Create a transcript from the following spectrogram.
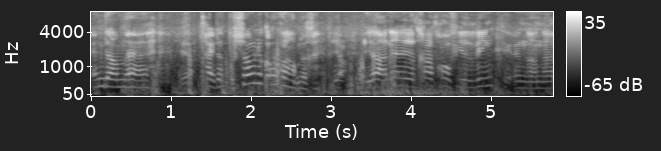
En dan eh, ga je dat persoonlijk overhandigen. Ja, ja, nee, dat gaat gewoon via de link. En dan, eh,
